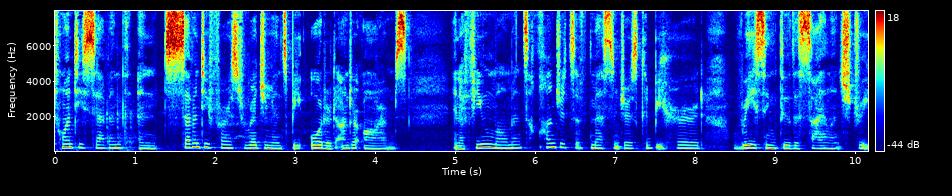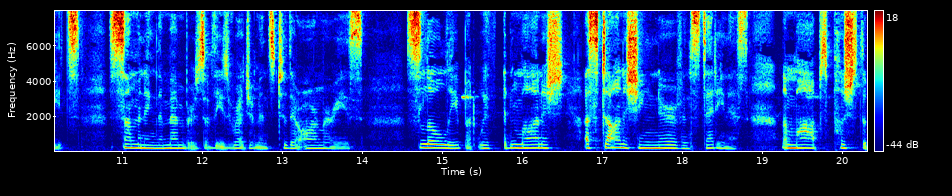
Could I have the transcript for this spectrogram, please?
27th, and 71st regiments be ordered under arms. In a few moments, hundreds of messengers could be heard racing through the silent streets, summoning the members of these regiments to their armories. Slowly, but with admonish, astonishing nerve and steadiness, the mobs pushed the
